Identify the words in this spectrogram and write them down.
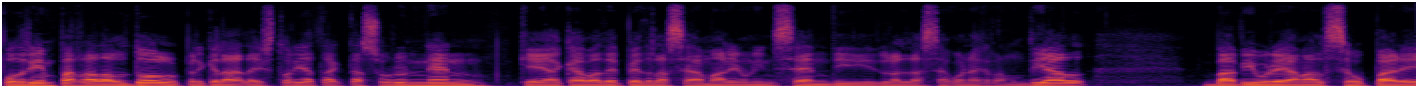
podríem parlar del dol, perquè la, la història tracta sobre un nen que acaba de perdre la seva mare en un incendi durant la Segona Guerra Mundial, va viure amb el seu pare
